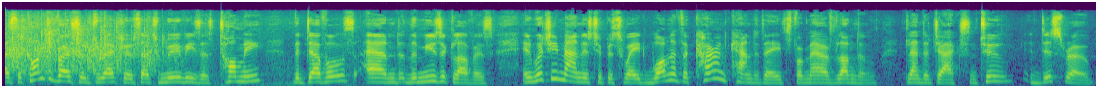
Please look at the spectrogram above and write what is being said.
As the controversial director of such movies as Tommy, The Devils, and The Music Lovers, in which he managed to persuade one of the current candidates for Mayor of London, Glenda Jackson, to disrobe.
